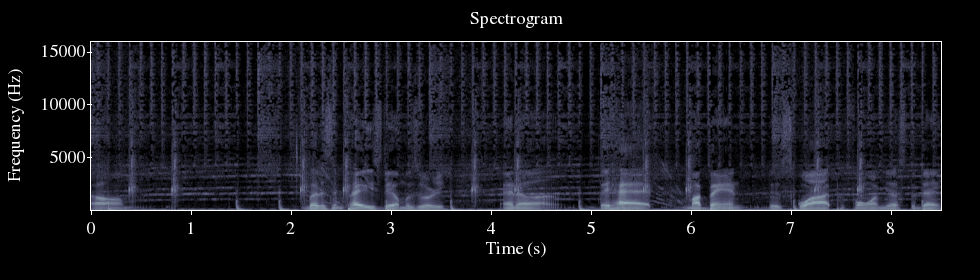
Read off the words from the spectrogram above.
Um, but it's in Pagesdale, Missouri, and uh, they had my band, the squad, perform yesterday.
